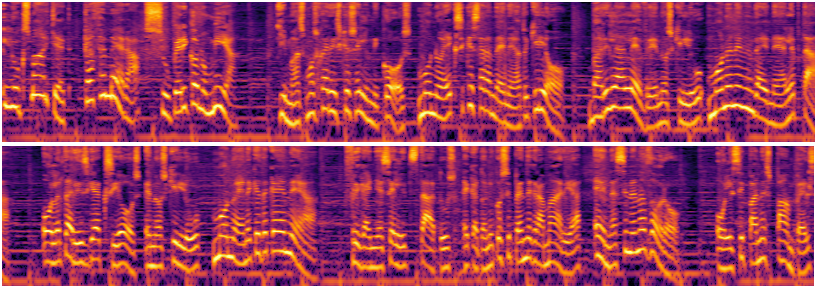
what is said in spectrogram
Lux Market. Κάθε μέρα σούπερ οικονομία. Κιμάς μοσχαρίσιος ελληνικός μόνο 6 και 49 το κιλό. Μπαρίλα αλεύρι ενός κιλού μόνο 99 λεπτά. Όλα τα ρύζια αξιός ενός κιλού μόνο 1 και 19. Φρυγανιές Elite Status 125 γραμμάρια, ένα συν ένα δώρο. Όλες οι πάνες Pampers,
